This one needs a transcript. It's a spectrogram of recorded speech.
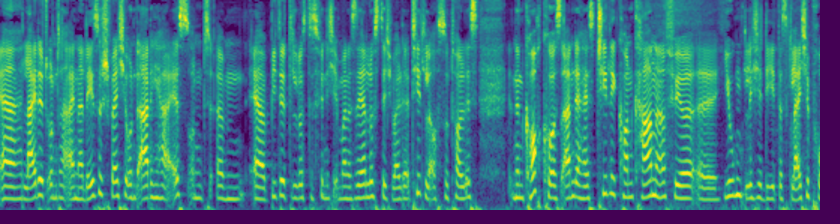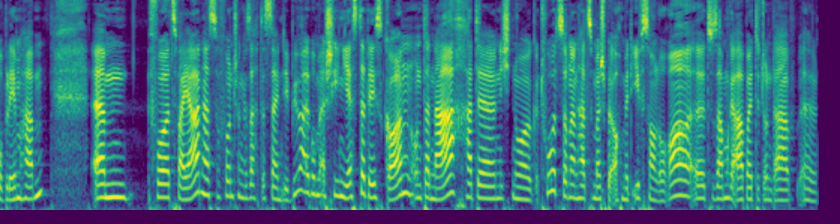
Er leidet unter einer Leseschwäche und ADHS und ähm, er bietet Lust, das finde ich immer sehr lustig, weil der Titel auch so toll ist, einen Kochkurs an, der heißt Chili con Carne für äh, Jugendliche, die das gleiche Problem haben. Ähm, vor zwei Jahren, hast du vorhin schon gesagt, ist sein Debütalbum erschienen, Yesterday's Gone. Und danach hat er nicht nur getourt, sondern hat zum Beispiel auch mit Yves Saint Laurent äh, zusammengearbeitet und da äh,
